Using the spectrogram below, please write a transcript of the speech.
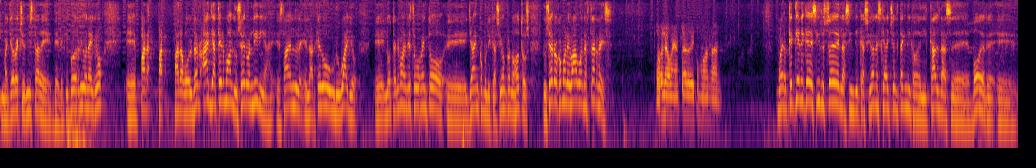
mayor accionista de- del equipo de Río Negro, eh, para, para, para volver... Ah, ya tenemos a Lucero en línea, está el, el arquero uruguayo, eh, lo tenemos en este momento eh, ya en comunicación con nosotros. Lucero, ¿cómo le va? Buenas tardes. Hola, buenas tardes, ¿cómo andan? Bueno, ¿qué tiene que decir usted de las indicaciones que ha hecho el técnico del Caldas, eh, Boder, eh,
